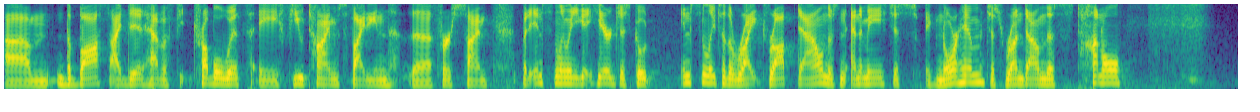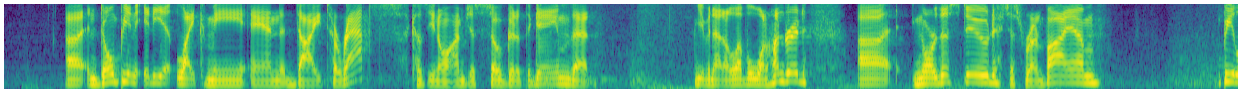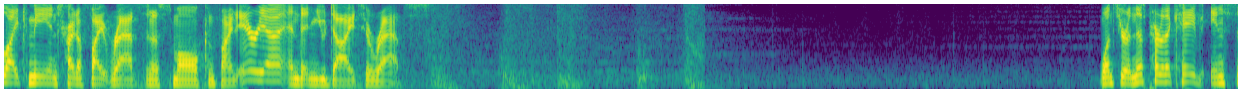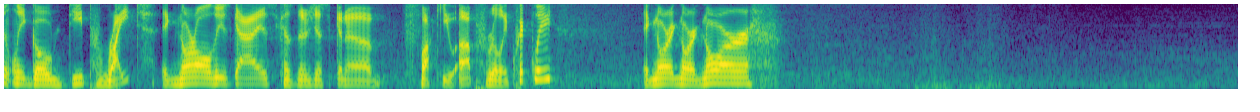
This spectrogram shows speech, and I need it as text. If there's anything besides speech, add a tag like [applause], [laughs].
Um, the boss I did have a trouble with a few times fighting the first time, but instantly when you get here, just go instantly to the right, drop down. There's an enemy. Just ignore him. Just run down this tunnel. Uh, and don't be an idiot like me and die to rats, because, you know, I'm just so good at the game that even at a level 100, uh, ignore this dude. Just run by him. Don't Be like me and try to fight rats in a small confined area, and then you die to rats. Once you're in this part of the cave, instantly go deep right. Ignore all these guys because they're just gonna fuck you up really quickly. Ignore, ignore, ignore.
